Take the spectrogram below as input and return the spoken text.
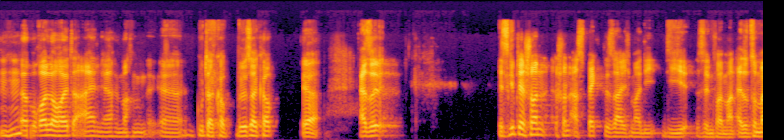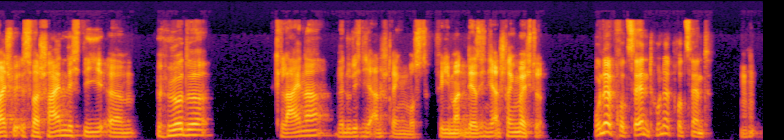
mhm. äh, Rolle heute ein. Ja, wir machen äh, guter Kopf, böser Kopf. Ja. Also es gibt ja schon, schon Aspekte, sage ich mal, die, die sinnvoll machen. Also zum Beispiel ist wahrscheinlich die ähm, Hürde kleiner, wenn du dich nicht anstrengen musst. Für jemanden, der sich nicht anstrengen möchte. 100 Prozent, 100 Prozent. Mhm.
